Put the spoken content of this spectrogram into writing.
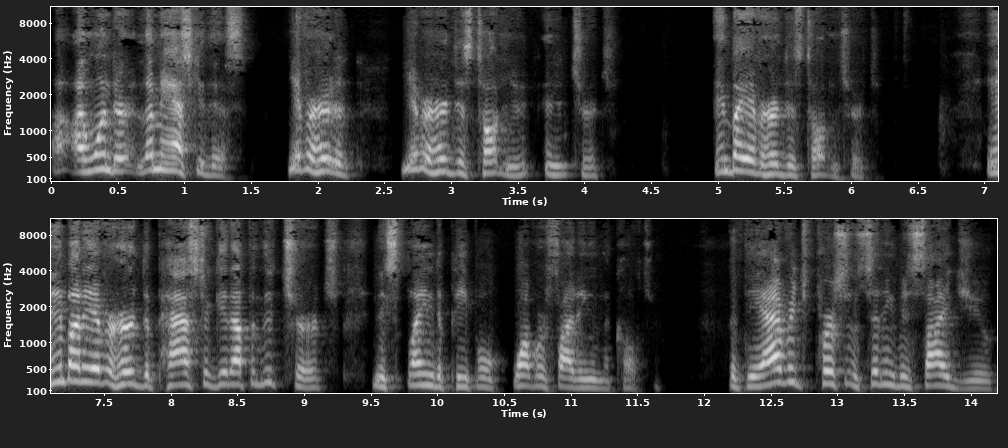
I wonder. Let me ask you this: You ever heard of? You ever heard this taught in, in church? Anybody ever heard this taught in church? Anybody ever heard the pastor get up in the church and explain to people what we're fighting in the culture? But the average person sitting beside you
